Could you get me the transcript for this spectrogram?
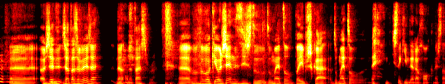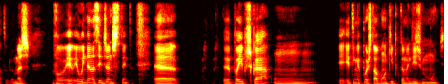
Uh, já estás a ver, já? Não, não estás? Uh, vou, vou aqui ao Gênesis do, do metal para ir buscar. Do metal, isto aqui ainda era rock nesta altura, mas vou, eu, eu ainda nasci dos anos 70. Uh, uh, para ir buscar um. Eu, eu tinha posto álbum aqui porque também diz-me muito.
